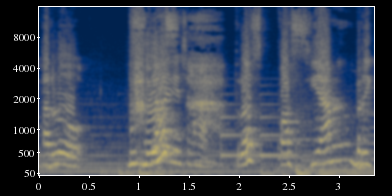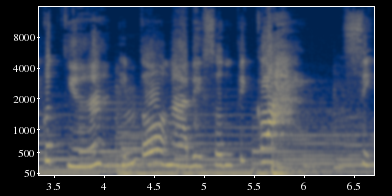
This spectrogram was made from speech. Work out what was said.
Ntar dulu. Silahkan ya silahkan Terus pos yang berikutnya Hmm. itu, nah disuntiklah si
